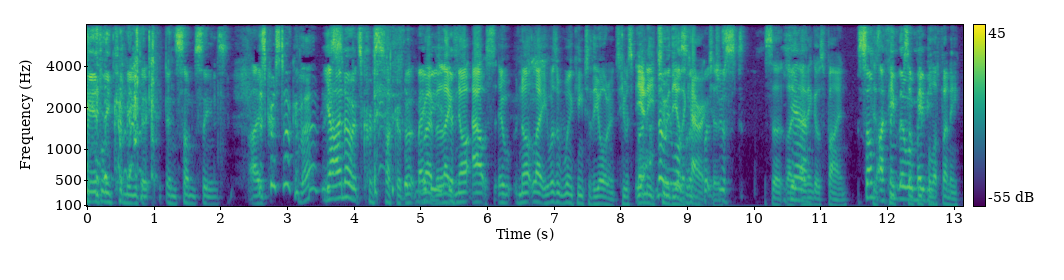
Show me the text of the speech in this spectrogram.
weirdly comedic in some scenes. I, It's Chris Tucker, man. yeah, I know it's Chris Tucker, but maybe Right, but like if- not out, it, not like he wasn't winking to the audience. He was funny Yeah. to no, the other characters. But just so like, yeah. I think it was fine. Some- I think peop- there were some people are funny.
